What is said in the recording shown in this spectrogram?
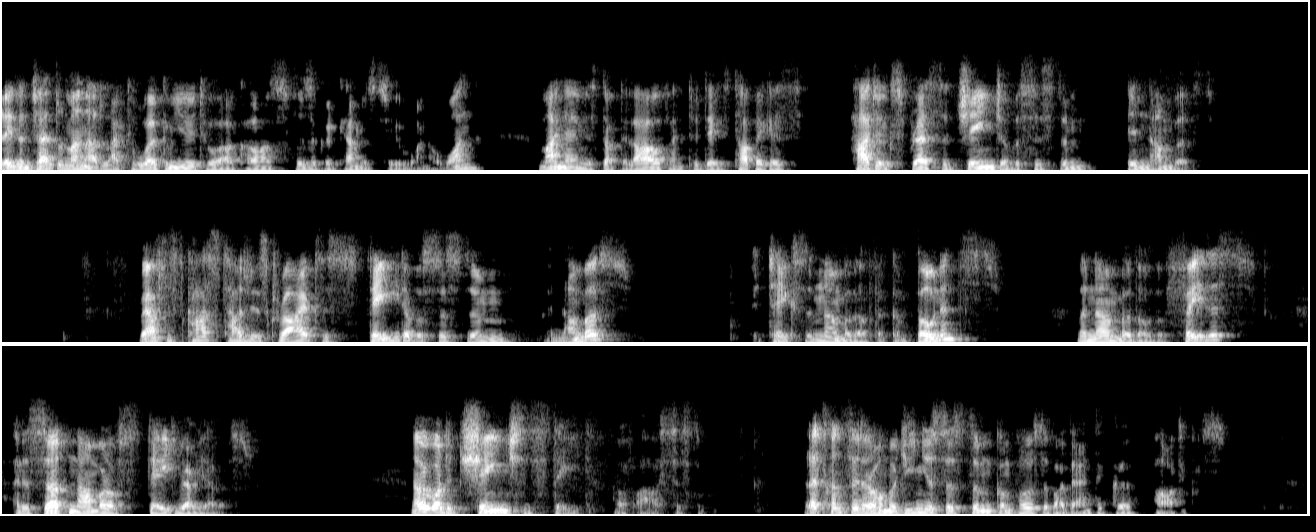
Ladies and gentlemen, I'd like to welcome you to our course Physical Chemistry 101. My name is Dr. Lauf and today's topic is how to express the change of a system in numbers. We have discussed how to describe the state of a system in numbers. It takes the number of the components, the number of the phases, and a certain number of state variables. Now we want to change the state of our system. Let's consider a homogeneous system composed of identical particles.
